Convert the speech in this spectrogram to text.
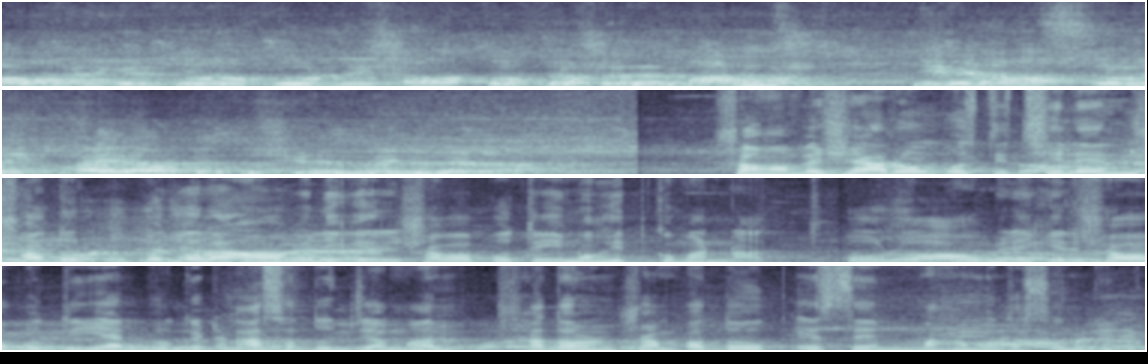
আওয়ামী লীগের কোন কর্মী, সমর্থক, যশোরের মানুষ ইভেন আমার শ্রমিক ভাইরাও কিন্তু সেটা মেনে নেবে না। সমাবেশে আরও উপস্থিত ছিলেন সদর উপজেলা আওয়ামী লীগের সভাপতি মোহিত কুমার নাথ পৌর আওয়ামী লীগের সভাপতি অ্যাডভোকেট আসাদুজ্জামান সাধারণ সম্পাদক এস এম মাহমুদ হাসান বিপু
